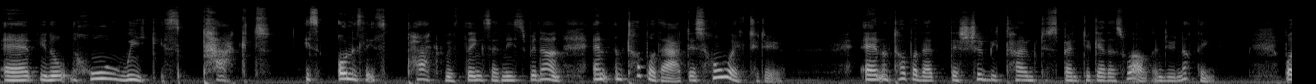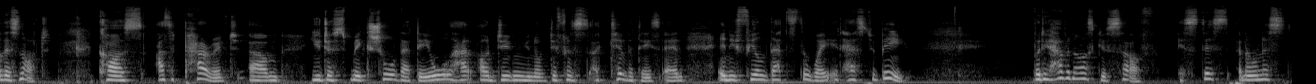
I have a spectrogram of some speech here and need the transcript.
And, you know, the whole week is packed. It's honestly, it's packed with things that needs to be done. And on top of that, there's homework to do. And on top of that, there should be time to spend together as well and do nothing. But there's not, because as a parent, um, you just make sure that they all have, are doing you know different activities, and and you feel that's the way it has to be. But you haven't asked yourself: Is this an honest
